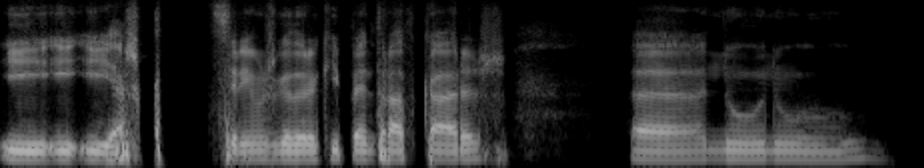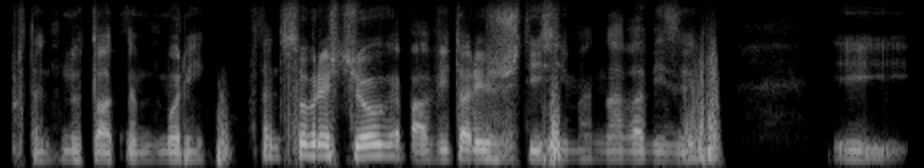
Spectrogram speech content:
E, e, e acho que seria um jogador aqui para entrar de caras uh, no, no, portanto, no Tottenham de Mourinho. Portanto, sobre este jogo, epá, vitória justíssima, nada a dizer. E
